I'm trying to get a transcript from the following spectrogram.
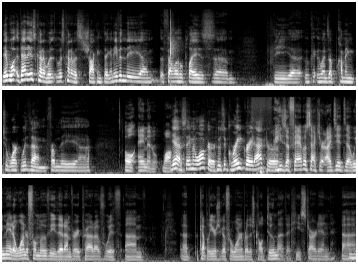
It was, that is kind of a, was kind of a shocking thing, and even the um, the fellow who plays um, the uh, who, who ends up coming to work with them from the uh, Oh, Eamon Walker. yes, Eamon Walker, who's a great great actor. He's a fabulous actor. I did. Uh, we made a wonderful movie that I'm very proud of with um, uh, a couple of years ago for Warner Brothers called Duma that he starred in, uh,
